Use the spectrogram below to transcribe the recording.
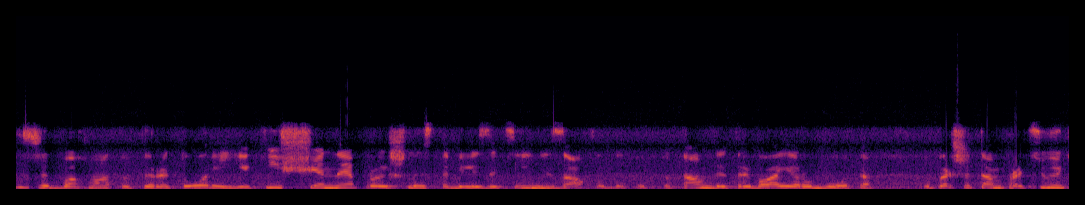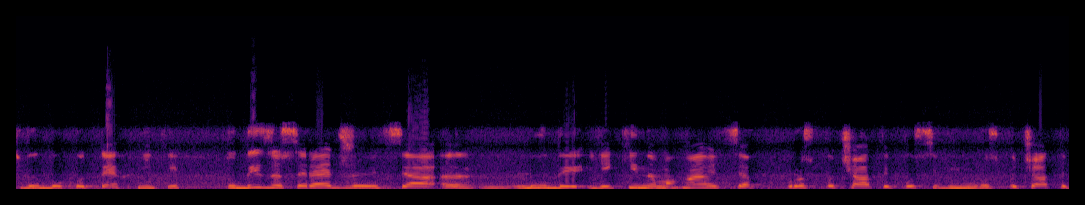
дуже багато територій, які ще не пройшли стабілізаційні заходи, тобто там, де триває робота. По-перше, там працюють вибухотехніки. Туди зосереджуються е, люди, які намагаються розпочати посівну, розпочати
